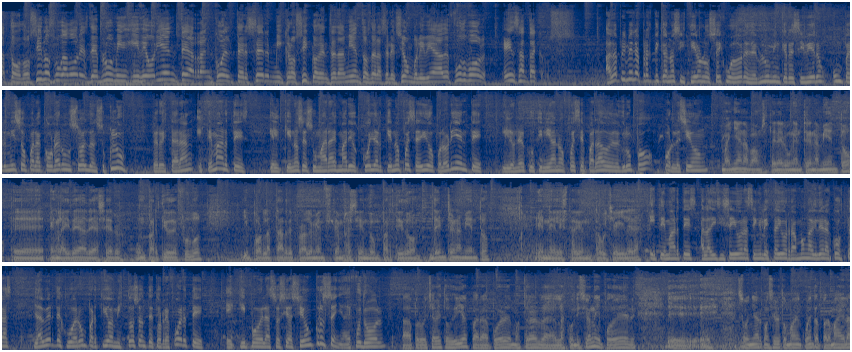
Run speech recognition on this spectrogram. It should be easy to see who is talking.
Speaker 1: para todos. Sin los jugadores de Blooming y de Oriente arrancó el tercer microciclo de entrenamientos de la selección boliviana de fútbol en Santa Cruz.
Speaker 2: A la primera práctica no asistieron los seis jugadores de Blooming que recibieron un permiso para cobrar un sueldo en su club, pero estarán este martes. El que no se sumará es Mario Cuellar, que no fue cedido por Oriente, y Leonel Justiniano fue separado del grupo por lesión.
Speaker 3: Mañana vamos a tener un entrenamiento eh, en la idea de hacer un partido de fútbol y por la tarde probablemente estemos haciendo un partido de entrenamiento en el estadio Tahuiche Aguilera.
Speaker 2: Este martes a las 16 horas en el estadio Ramón Aguilera Costas, la Verde jugará un partido amistoso ante Torrefuerte, equipo de la Asociación Cruceña de Fútbol.
Speaker 4: Aprovechar estos días para poder demostrar la, las condiciones y poder eh, soñar con ser tomado en cuenta para más adelante.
